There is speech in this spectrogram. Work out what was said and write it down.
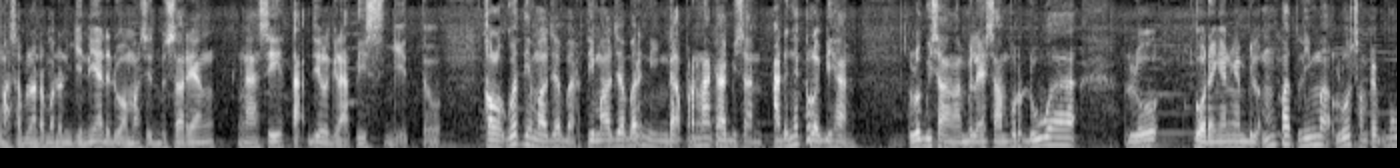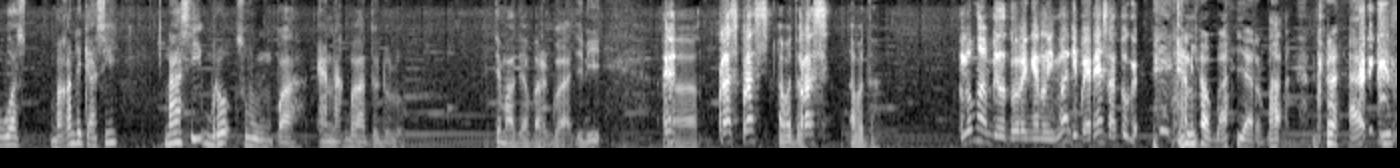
masa bulan Ramadan gini ada dua masjid besar yang ngasih takjil gratis gitu. Kalau gue tim Aljabar, tim Aljabar nih nggak pernah kehabisan. Adanya kelebihan. Lu bisa ngambil es campur dua, lu gorengan ngambil empat, lima, lu sampai puas. Bahkan dikasih nasi bro, sumpah enak banget tuh dulu. Tim Aljabar gue. Jadi Eh. eh, Pras, pras, apa tuh? pras. Apa tuh? Lu ngambil gorengan 5 dibayarnya satu gak? kan nggak bayar pak gratis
